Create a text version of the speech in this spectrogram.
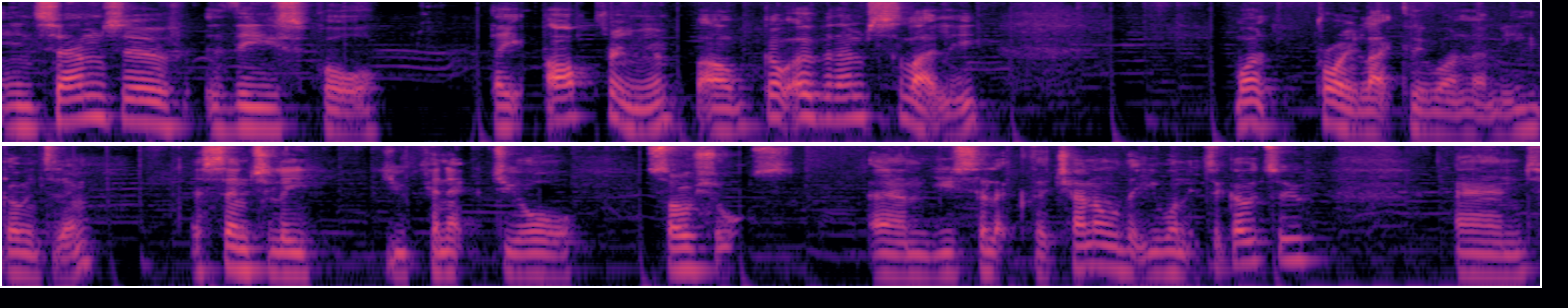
in terms of these four, they are premium, but I'll go over them slightly. Won't probably likely won't let me go into them. Essentially, you connect your socials, um, you select the channel that you want it to go to, and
